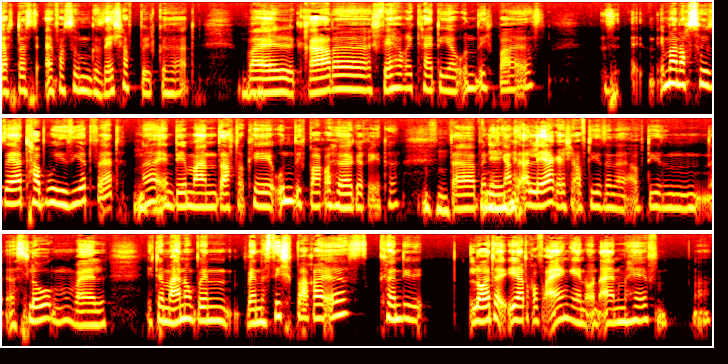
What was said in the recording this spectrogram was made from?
dass das einfach zum Gesellschaftsbild gehört. Mhm. Weil gerade Schwerhörigkeit, die ja unsichtbar ist, immer noch zu sehr tabuisiert wird, ne, mhm. ne, indem man sagt, okay, unsichtbare Hörgeräte. Mhm. Da bin ich ganz ja. allergisch auf, diese, auf diesen äh, Slogan, weil ich der Meinung bin, wenn es sichtbarer ist, können die Leute eher darauf eingehen und einem helfen. Ne?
